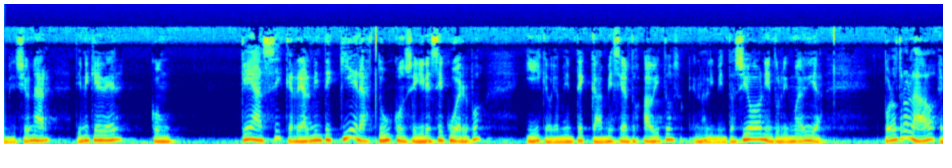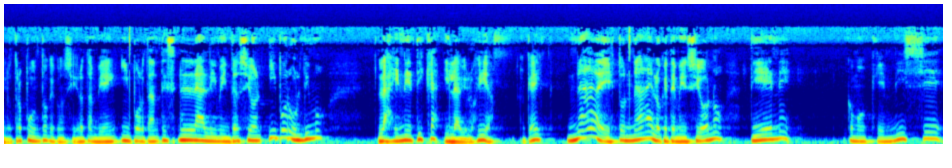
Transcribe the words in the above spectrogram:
mencionar, tiene que ver con qué hace que realmente quieras tú conseguir ese cuerpo y que obviamente cambie ciertos hábitos en la alimentación y en tu ritmo de vida. Por otro lado, el otro punto que considero también importante es la alimentación y por último, la genética y la biología. Nada de esto, nada de lo que te menciono tiene como que dice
